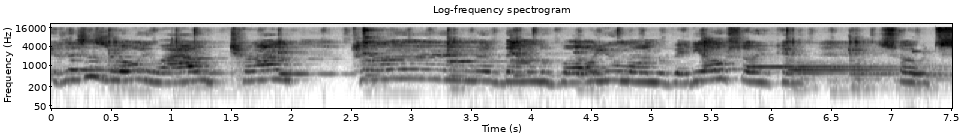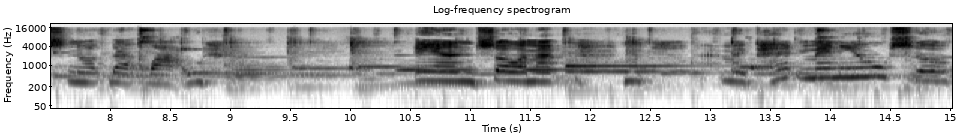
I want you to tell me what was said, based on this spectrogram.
If this is really loud, turn on, turn down the volume on the video so you can, so it's not that loud and so I'm at my pet menu. So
